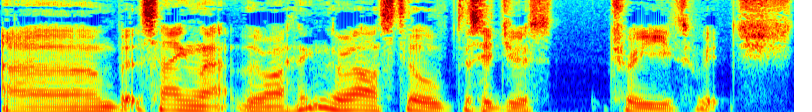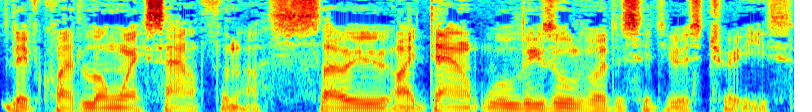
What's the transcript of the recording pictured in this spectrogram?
Um, but saying that, there are, I think there are still deciduous trees which live quite a long way south than us. So I doubt we'll lose all of our deciduous trees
